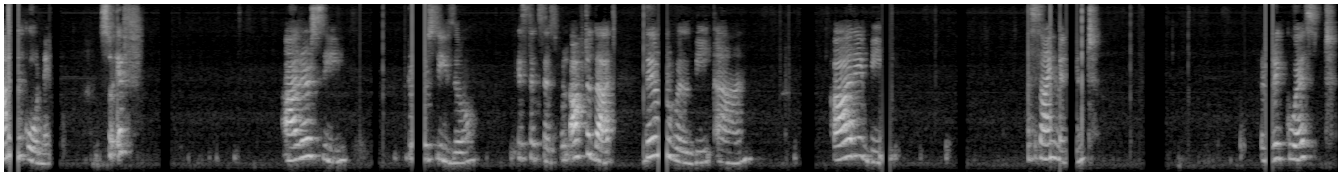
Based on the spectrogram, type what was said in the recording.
and the core network. So if RRC procedure is successful, after that there will be an RAB assignment request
